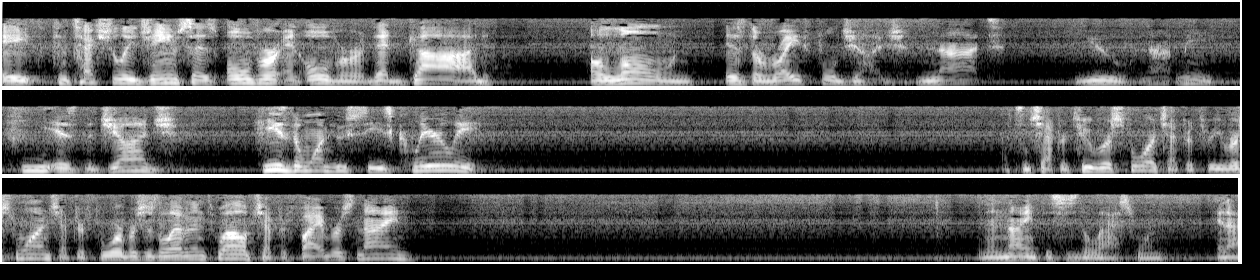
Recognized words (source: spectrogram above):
Eight, contextually, James says over and over that God alone is the rightful judge, not you, not me. He is the judge. He's the one who sees clearly. That's in chapter 2, verse 4, chapter 3, verse 1, chapter 4, verses 11 and 12, chapter 5, verse 9. And then ninth, this is the last one. And I,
